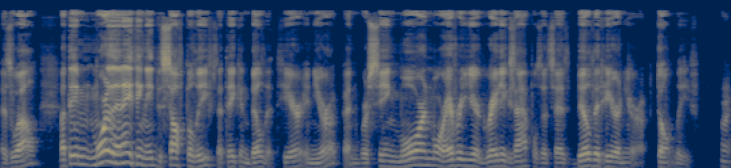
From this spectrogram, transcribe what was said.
as well, but they more than anything need the self-belief that they can build it here in Europe. And we're seeing more and more every year great examples that says, "Build it here in Europe. Don't leave." Right.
